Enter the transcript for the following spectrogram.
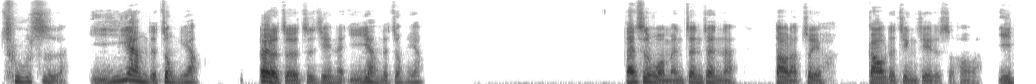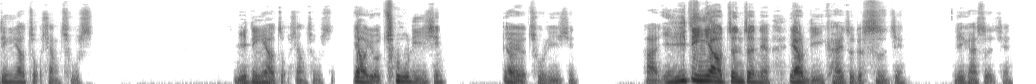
出世啊一样的重要，二者之间呢一样的重要。但是我们真正呢，到了最高的境界的时候啊，一定要走向出世，一定要走向出世，要有出离心，要有出离心。啊，一定要真正的要离开这个世间，离开世间，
